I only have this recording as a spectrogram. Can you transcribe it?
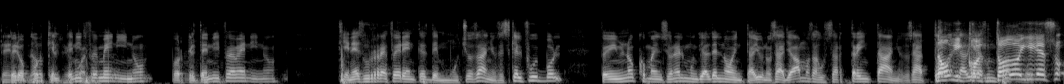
pero porque el tenis femenino, porque el tenis femenino tiene sus referentes de muchos años. Es que el fútbol femenino comenzó en el Mundial del 91, o sea, ya vamos a ajustar 30 años. O sea, todo y con todo y eso,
